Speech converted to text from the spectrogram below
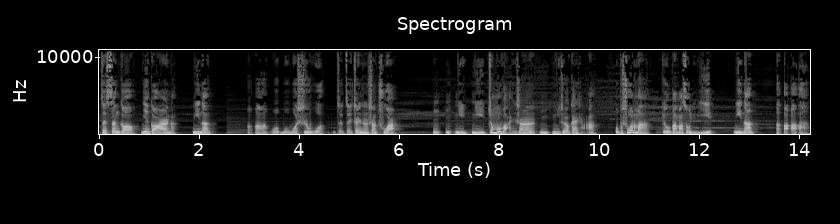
在三高念高二呢。你呢？啊，我我我十五，在在镇上上初二。你你你你这么晚上，你你这要干啥？我不说了吗？给我爸妈送雨衣。你呢？啊啊啊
